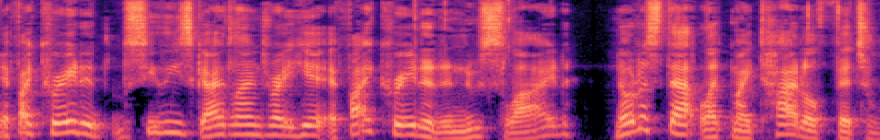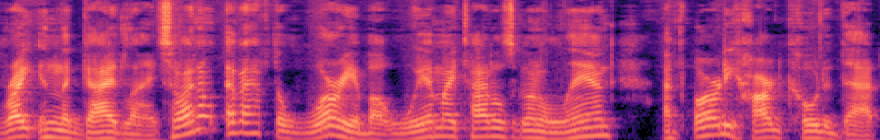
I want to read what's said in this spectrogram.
if I created, see these guidelines right here? If I created a new slide, notice that like my title fits right in the guidelines. So I don't ever have to worry about where my title is going to land. I've already hard coded that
